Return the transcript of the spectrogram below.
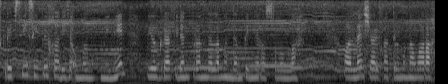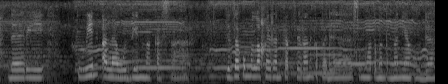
skripsi Siti Khadijah Ummul Mukminin, biografi dan peran dalam mendampingi Rasulullah oleh Syarifatil Munawarah dari Win Alauddin Makassar. Jazakumullah khairan katsiran kepada semua teman-teman yang udah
